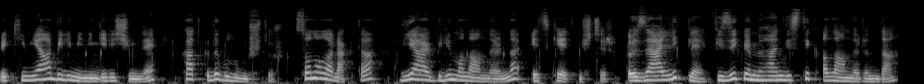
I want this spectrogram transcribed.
ve kimya biliminin gelişimine katkıda bulunmuştur. Son olarak da diğer bilim alanlarına etki etmiştir. Özellikle fizik ve mühendislik alanlarında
